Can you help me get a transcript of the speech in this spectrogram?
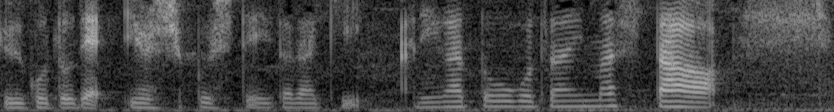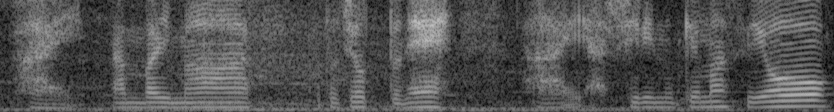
ということで、予祝していただき、ありがとうございました。はい。頑張ります。あとちょっとね、はい。走り抜けますよ。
